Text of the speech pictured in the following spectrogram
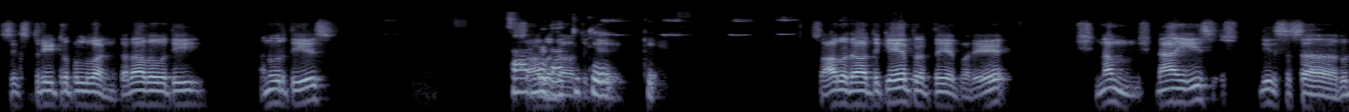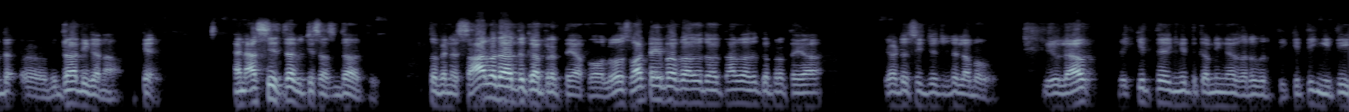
Six three triple one. Kada Bhavati. Anurti is Sarvadhatike. Okay. सार्वधातुके प्रत्यय परे श्नम श्ना is this is uh, uh, okay and as is that which is asdhatu so when a sarvadhatuka pratyaya follows what type of sarvadhatuka pratyaya you have to see little above you will have the kit ngit coming as anuvarti kiting iti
